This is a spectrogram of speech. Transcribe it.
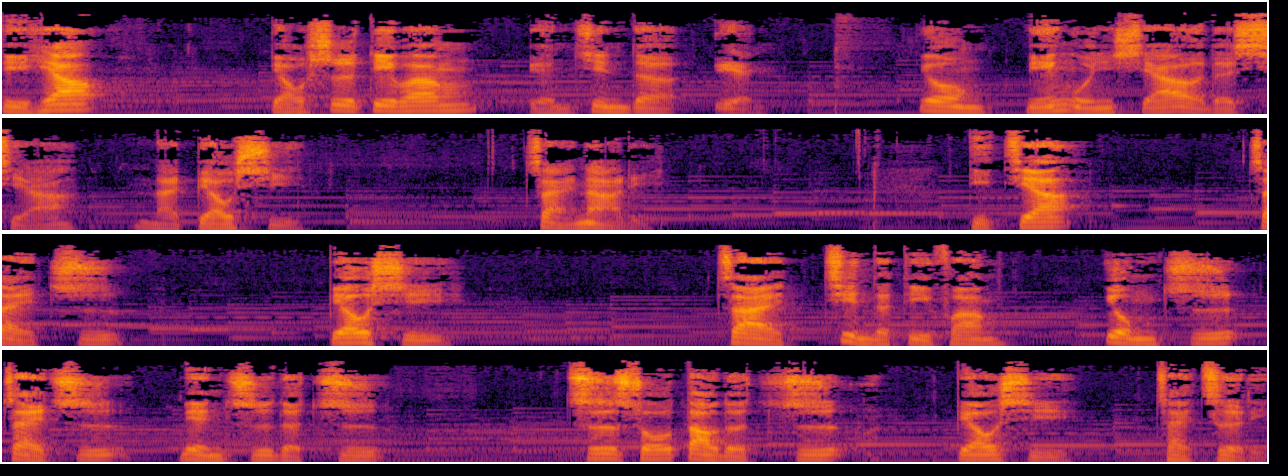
底下表示地方远近的远。用名闻遐迩的“遐”来标示，在那里；底家在之，标示在近的地方。用之在之，念之的之，之收到的之，标示在这里。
